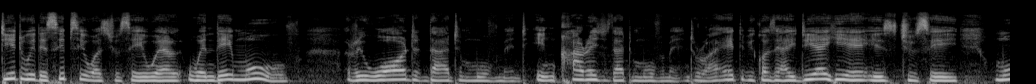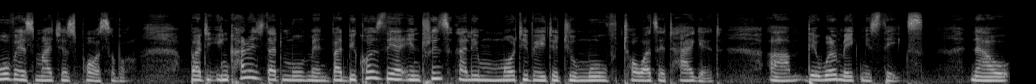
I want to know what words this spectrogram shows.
did with the SIPPC was to say, well, when they move, reward that movement, encourage that movement, right? Because the idea here is to say, move as much as possible, but encourage that movement. But because they are intrinsically motivated to move towards a target, um, they will make mistakes. Now,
